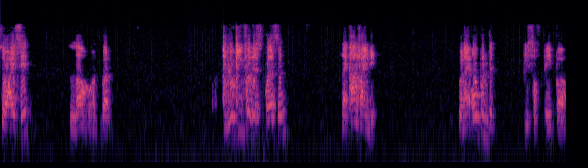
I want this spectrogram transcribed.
So I said, Allahu Akbar. I'm looking for this person, and I can't find it. When I opened the piece of paper,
